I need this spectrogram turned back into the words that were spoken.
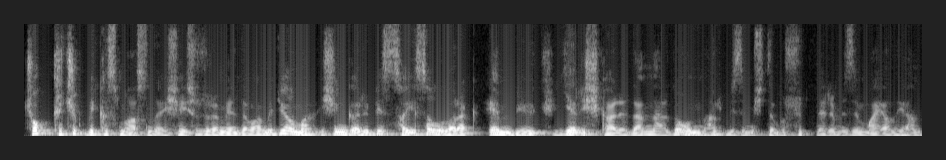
Çok küçük bir kısmı aslında eşeğsiz üremeye devam ediyor ama işin garibi sayısal olarak en büyük yer işgal edenler de onlar. Bizim işte bu sütlerimizi mayalayan,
